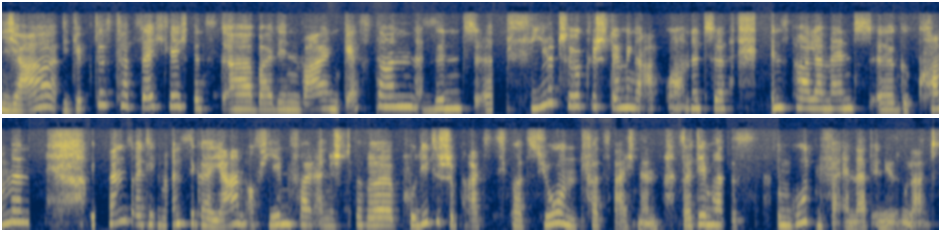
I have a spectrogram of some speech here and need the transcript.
Ja, die gibt es tatsächlich. Jetzt äh, bei den Wahlen gestern sind äh, vier türkischstämmige Abgeordnete ins Parlament äh, gekommen. Wir können seit den 90er Jahren auf jeden Fall eine stärkere politische Partizipation verzeichnen. Seitdem hat es zum Guten verändert in diesem Land.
